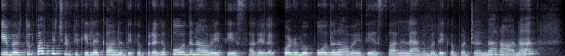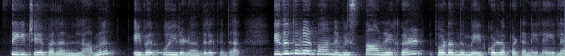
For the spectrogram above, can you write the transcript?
இவர் துப்பாக்கிச் சுட்டுக்கு இலக்கானதுக்கு பிறகு போதனா வைத்தியசாலையில் கொழும்பு போதனா வைத்தியசாலையில் அனுமதிக்கப்பட்டிருந்தார். ஆனால் சிகிச்சை பலன் இல்லாமல் இவர் உயிரிழந்திருக்கின்றார். இது தொடர்பான விசாரணைகள் தொடர்ந்து மேற்கொள்ளப்பட்ட நிலையில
